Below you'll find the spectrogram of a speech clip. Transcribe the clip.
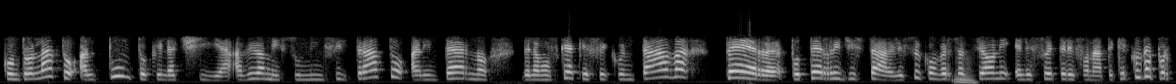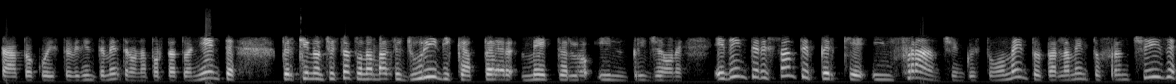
controllato al punto che la CIA aveva messo un infiltrato all'interno della moschea che frequentava per poter registrare le sue conversazioni mm. e le sue telefonate. Che cosa ha portato a questo? Evidentemente non ha portato a niente perché non c'è stata una base giuridica per metterlo in prigione. Ed è interessante perché in Francia in questo momento il Parlamento francese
